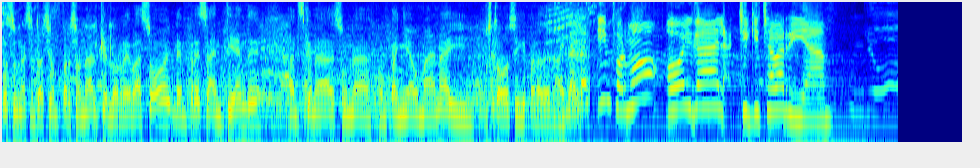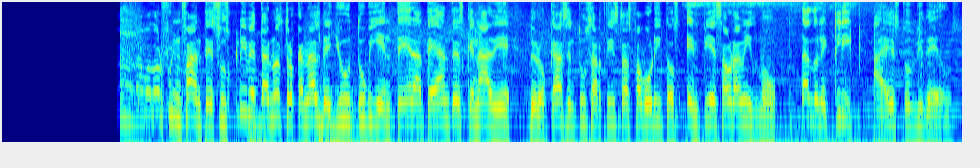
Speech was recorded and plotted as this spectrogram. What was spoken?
Es una situación personal que lo rebasó y la empresa entiende. Antes que nada es una compañía humana y pues todo sigue para adelante. Informó Olga La Chiqui Chavarría. Adolfo Infante, suscríbete a nuestro canal de YouTube y entérate antes que nadie de lo que hacen tus artistas favoritos. Empieza ahora mismo dándole clic a estos videos.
